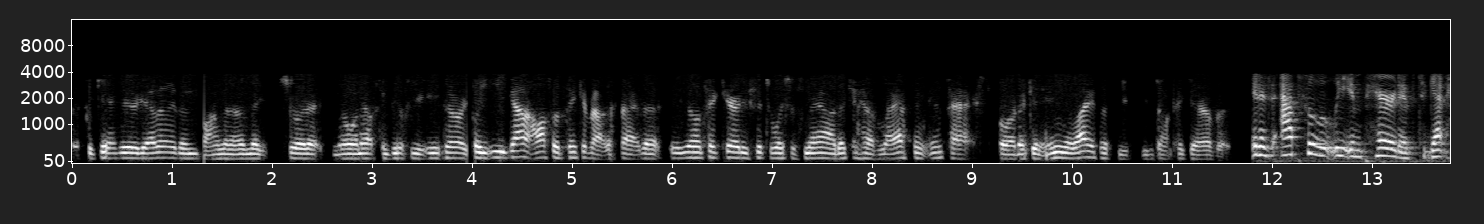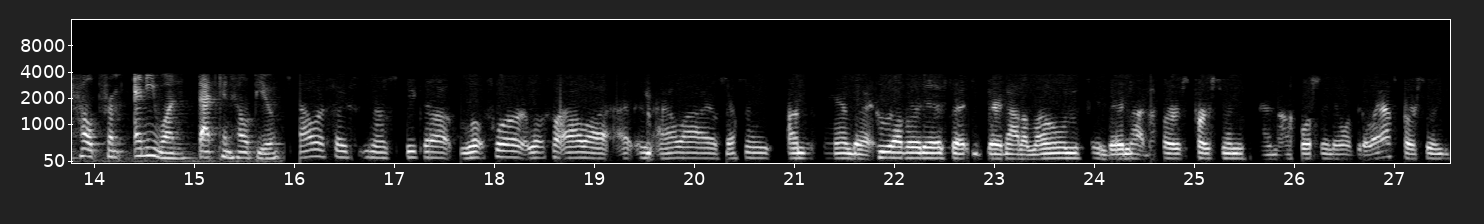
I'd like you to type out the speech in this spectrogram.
if we can't be together, then I'm going to make sure that no one else can do it for you either. But you got to also think about the fact that if you don't take care of these situations now, they can have lasting impacts or they can end your life if you, you don't take care of it. It is absolutely imperative to get help from anyone that can help you. I would say, you know, speak up, look for look for ally an ally. Definitely understand that whoever it is that they're not alone and they're not the first person, and unfortunately they won't be the last person.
